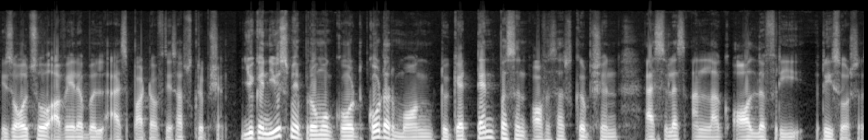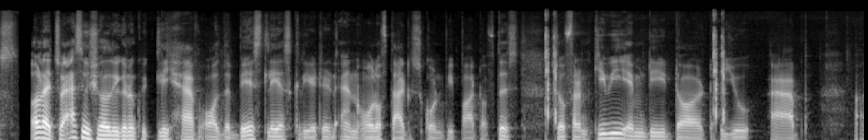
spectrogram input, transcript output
is also available as part of the subscription. You can use my promo code codermonk to get 10% off a subscription as well as unlock all the free resources. All right so as usual we're going to quickly have all the base layers created and all of that is going to be part of this. So from kivymd.u app uh,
